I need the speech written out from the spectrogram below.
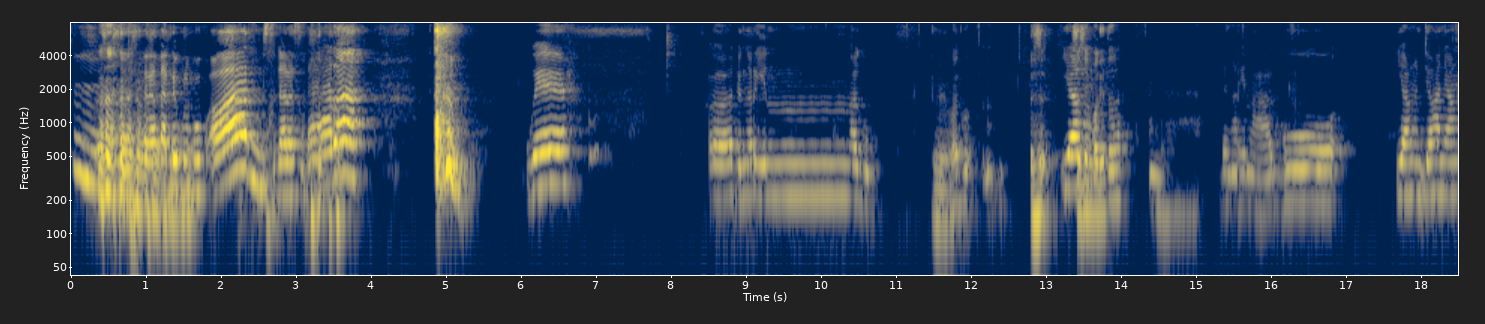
Hmm, ternyata anda belum move on saudara-saudara. Gue eh, dengerin lagu. Dengerin lagu? Yang sesimpel itu? Lah enggak dengerin lagu. Yang jangan yang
